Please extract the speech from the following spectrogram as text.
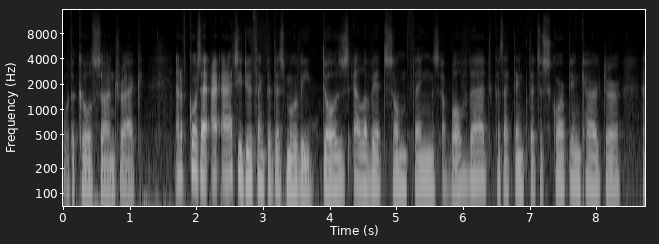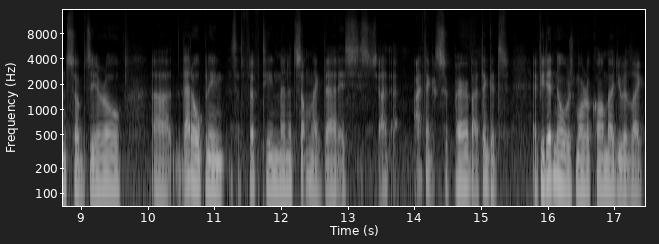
with a cool soundtrack. And of course, I, I actually do think that this movie does elevate some things above that because I think that the Scorpion character and Sub Zero, uh, that opening is at 15 minutes, something like that. It's I I think it's superb. I think it's if you didn't know it was Mortal Kombat, you would like,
